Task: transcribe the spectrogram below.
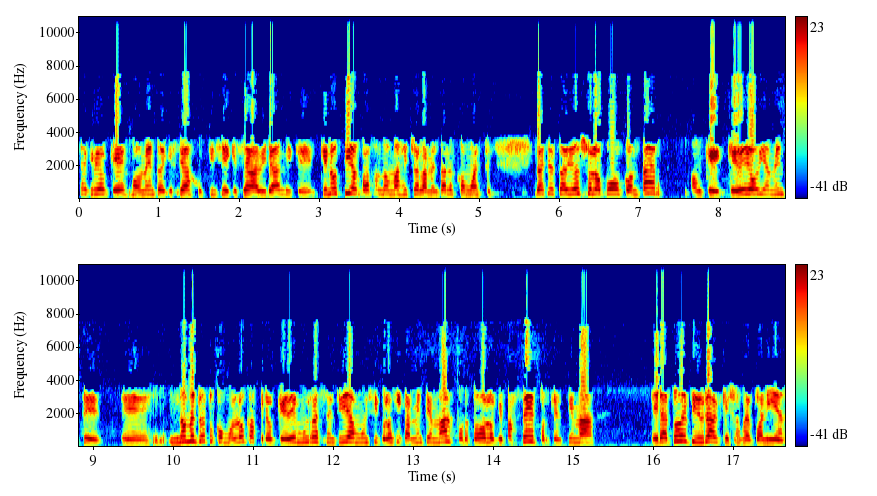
ya creo que es momento de que sea justicia y que sea viral y que, que no sigan pasando más hechos lamentables como este. Gracias a Dios yo lo puedo contar, aunque quedé obviamente, eh, no me trato como loca, pero quedé muy resentida, muy psicológicamente mal por todo lo que pasé, porque encima era todo epidural que ellos me ponían.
